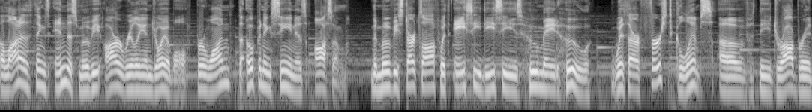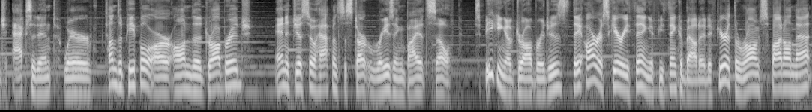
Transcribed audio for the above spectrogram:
A lot of the things in this movie are really enjoyable. For one, the opening scene is awesome. The movie starts off with ACDC's Who Made Who, with our first glimpse of the drawbridge accident where tons of people are on the drawbridge and it just so happens to start raising by itself. Speaking of drawbridges, they are a scary thing if you think about it. If you're at the wrong spot on that,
